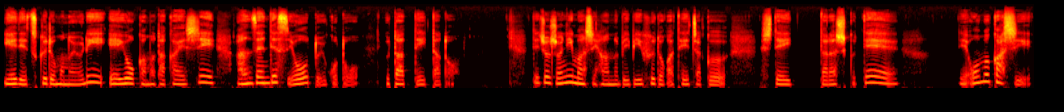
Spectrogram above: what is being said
家で作るものより栄養価も高いし安全ですよということを歌っていたと。で徐々にまあ市販のベビーフードが定着していったらしくてで大昔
